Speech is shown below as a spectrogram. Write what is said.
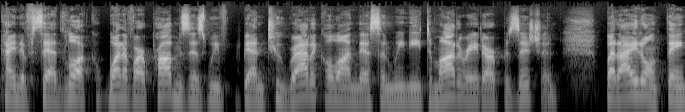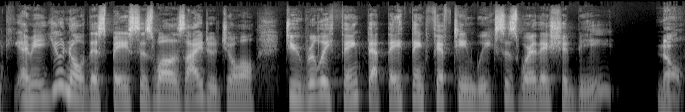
kind of said, look, one of our problems is we've been too radical on this and we need to moderate our position. But I don't think, I mean, you know this base as well as I do, Joel. Do you really think that they think 15 weeks is where they should be? No.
